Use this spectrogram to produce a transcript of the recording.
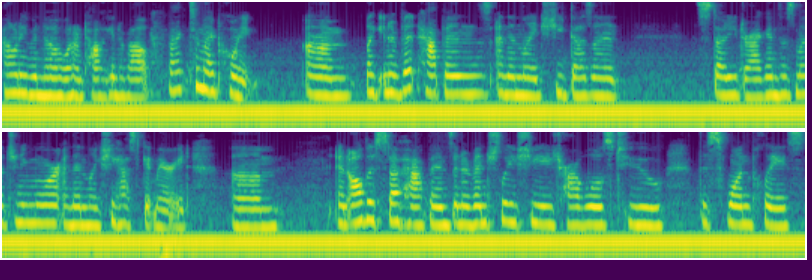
I don't even know what I'm talking about. Back to my point. Um, like an event happens and then like she doesn't study dragons as much anymore and then like she has to get married. Um, and all this stuff happens and eventually she travels to this one place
